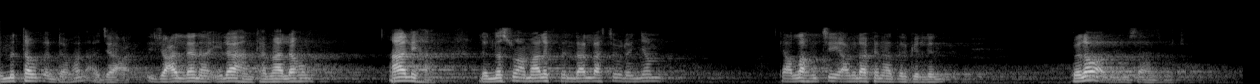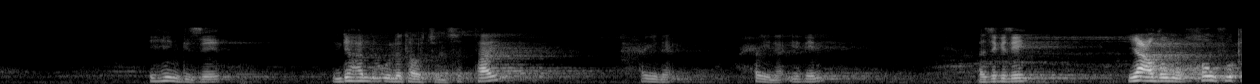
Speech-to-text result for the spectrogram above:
የምታውቅ እንደሆን እጅዓል ለና ኢላሃን ከማ ለሁም አሊሃ ለእነሱ አማልክት እንዳላቸው ለእኛም ከአላህ ውጪ አምላክን አድርግልን ብለዋል ሙሳ ህዝቦች። ይህን ጊዜ እንዲህ ያሉ እውነታዎችን ስታይ ሒነኢዝን በዚህ ጊዜ ያዕظሙ ኸውፉከ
